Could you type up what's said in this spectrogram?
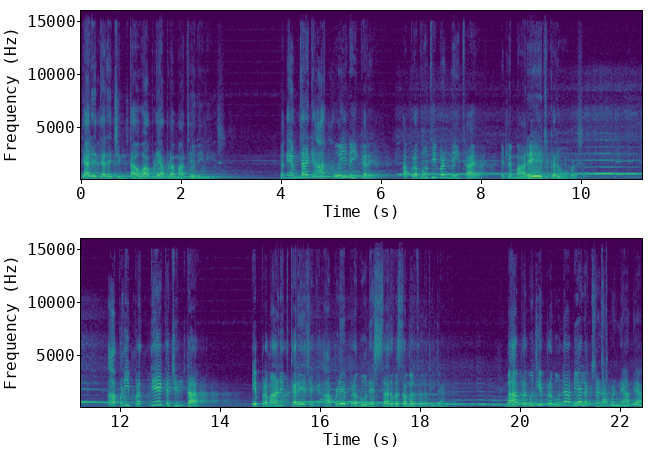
ત્યારે ત્યારે ચિંતાઓ આપણે આપણા માથે લઈ લઈએ છીએ. કારણ કે એમ થાય કે આ કોઈ નહીં કરે. આ પ્રભુથી પણ નહીં થાય એટલે મારે જ કરવું પડશે. આપણી પ્રત્યેક ચિંતા એ પ્રમાણિત કરે છે કે આપણે પ્રભુને સર્વ સમર્થ નથી જાણતા. મહાપ્રભુજી પ્રભુના બે લક્ષણ આપણને આપ્યા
